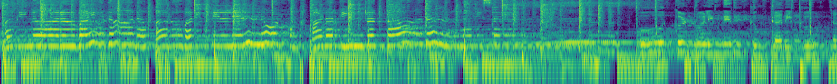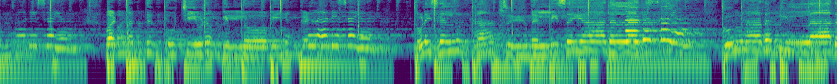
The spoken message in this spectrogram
பதினாறு வயதான காற்று மெல்லிசையாதல் அதிசயம். குருநாதன் இல்லாத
